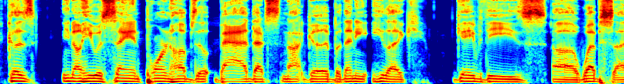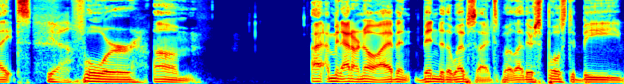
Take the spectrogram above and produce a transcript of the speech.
because you know he was saying Pornhub's bad. That's not good. But then he he like gave these uh, websites Yeah. for um. I, I mean, I don't know. I haven't been to the websites, but like they're supposed to be.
